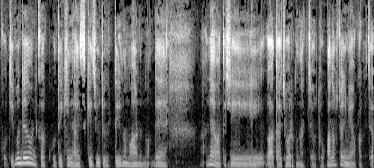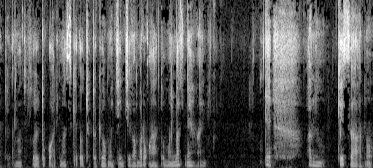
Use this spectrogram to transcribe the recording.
こう自分でどうにかこうできないスケジュールっていうのもあるので、ね、私が体調悪くなっちゃうと他の人に迷惑かけちゃうというか、まあ、そういうとこありますけど、ちょっと今日も一日頑張ろうかなと思いますね。はい。で、あの、今朝、あの、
